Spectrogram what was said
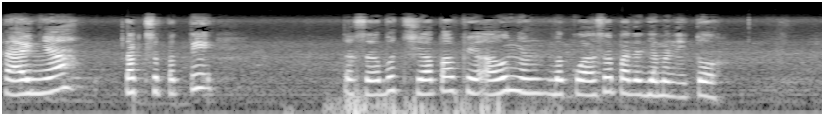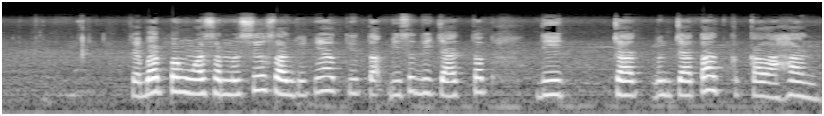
lainnya tak seperti tersebut siapa Firaun yang berkuasa pada zaman itu. Sebab penguasa Mesir selanjutnya tidak bisa dicatat dicat, mencatat kekalahan.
